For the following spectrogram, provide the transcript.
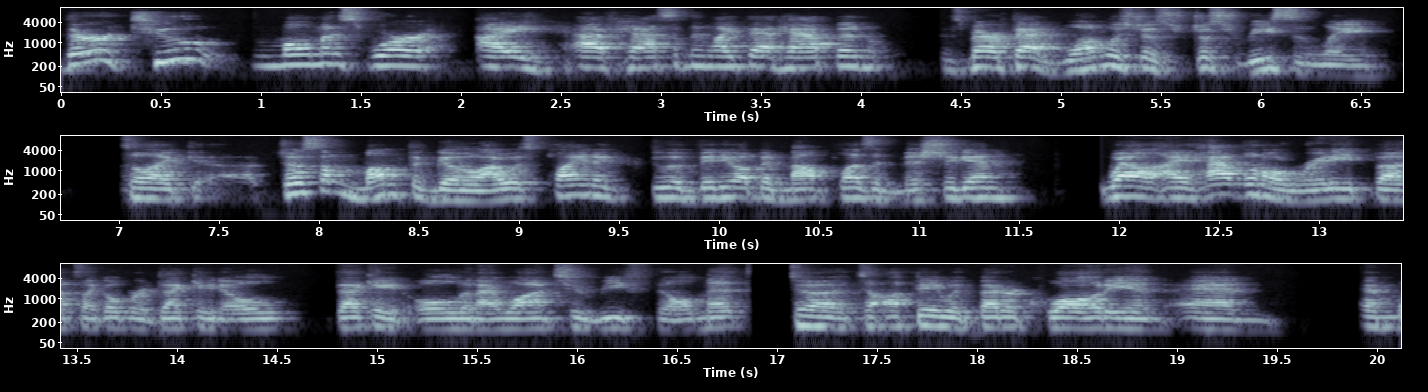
There are two moments where I have had something like that happen. As a matter of fact, one was just just recently. So, like uh, just a month ago, I was planning to do a video up in Mount Pleasant, Michigan. Well, I have one already, but it's like over a decade old, decade old, and I want to refilm it to to update with better quality and and and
